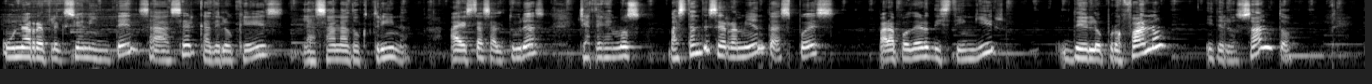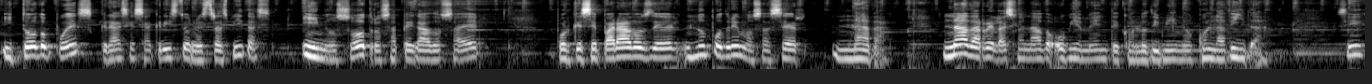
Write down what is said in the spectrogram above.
una reflexión intensa acerca de lo que es la sana doctrina. A estas alturas ya tenemos bastantes herramientas, pues, para poder distinguir de lo profano y de lo santo. Y todo, pues, gracias a Cristo en nuestras vidas y nosotros apegados a Él, porque separados de Él no podremos hacer nada, nada relacionado obviamente con lo divino, con la vida. ¿Sí?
